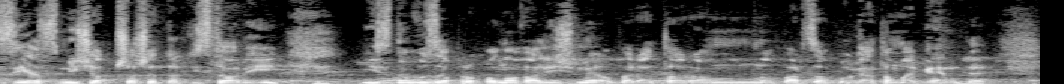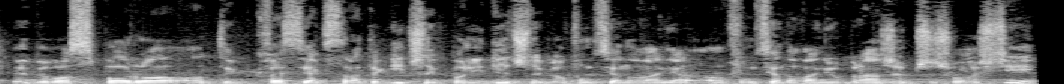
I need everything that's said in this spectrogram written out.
zjazd Misiot przeszedł do historii i znowu zaproponowaliśmy operatorom no, bardzo bogatą agendę. Było sporo o tych kwestiach strategicznych, politycznych, o, funkcjonowania, o funkcjonowaniu branży w przyszłości.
